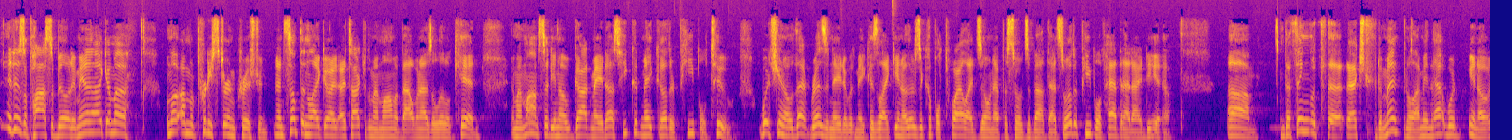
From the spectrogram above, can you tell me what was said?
it is a possibility. I mean, like I'm a, I'm a, I'm a pretty stern Christian, and something like I, I talked with my mom about when I was a little kid, and my mom said, you know, God made us; He could make other people too, which you know that resonated with me because, like, you know, there's a couple Twilight Zone episodes about that, so other people have had that idea. Um, the thing with the extra dimensional, I mean, that would, you know,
